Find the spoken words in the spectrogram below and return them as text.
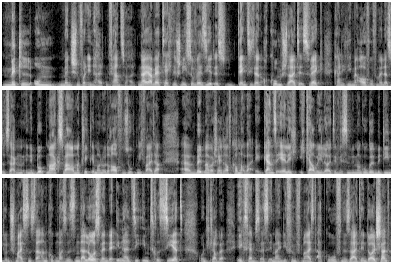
Mittel, um Menschen von Inhalten fernzuhalten. Naja, wer technisch nicht so versiert ist, denkt sich dann auch komisch, Seite ist weg, kann ich nicht mehr aufrufen. Wenn das sozusagen in den Bookmarks war und man klickt immer nur drauf und sucht nicht weiter, ähm, wird man wahrscheinlich drauf kommen. Aber ganz ehrlich, ich glaube, die Leute wissen, wie man Google bedient und schmeißen es dann angucken, was ist denn da los, wenn der Inhalt sie interessiert. Und ich glaube, X-Hamster ist immerhin die fünftmeist abgerufene Seite in Deutschland.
